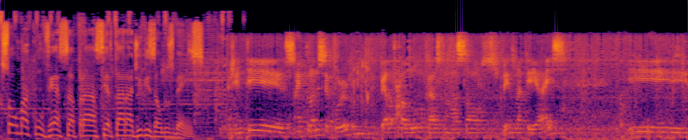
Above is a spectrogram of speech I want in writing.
só uma conversa para acertar a divisão dos bens. A gente só entrou nesse acordo, ela falou, no caso, com relação aos bens materiais, e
